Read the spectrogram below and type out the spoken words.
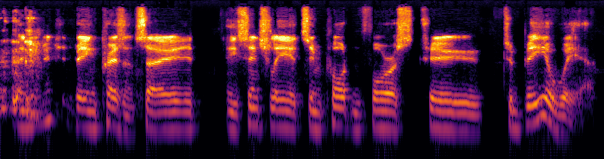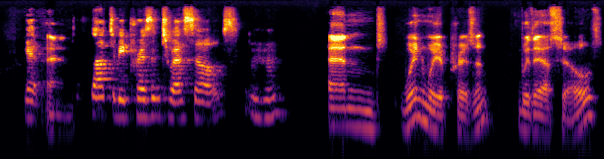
and you mentioned being present, so it, essentially, it's important for us to to be aware. Yeah, and start to be present to ourselves. Mm-hmm. And when we're present with ourselves,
